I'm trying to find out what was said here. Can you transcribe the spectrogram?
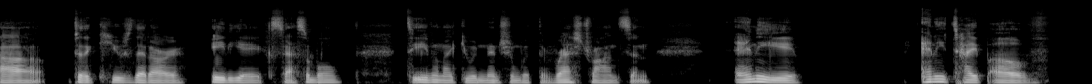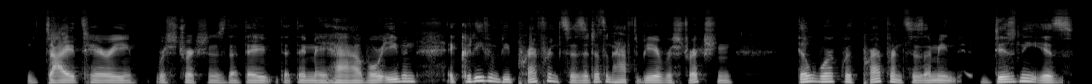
uh to the queues that are ADA accessible, to even like you would mention with the restaurants and any any type of dietary restrictions that they that they may have or even it could even be preferences it doesn't have to be a restriction they'll work with preferences i mean disney is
